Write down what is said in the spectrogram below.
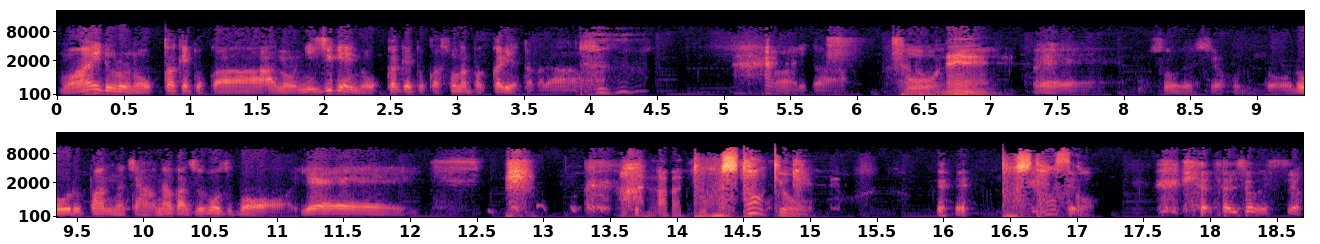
もうアイドルの追っかけとか、あの、二次元の追っかけとか、そんなんばっかりやったから、周りが。そうね。ええそうですよ、本当ロールパンナちゃん、穴がズボズボ、イェーイ。あなんか、どうしたん今日？どうしたんすか？いや、大丈夫ですよ。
